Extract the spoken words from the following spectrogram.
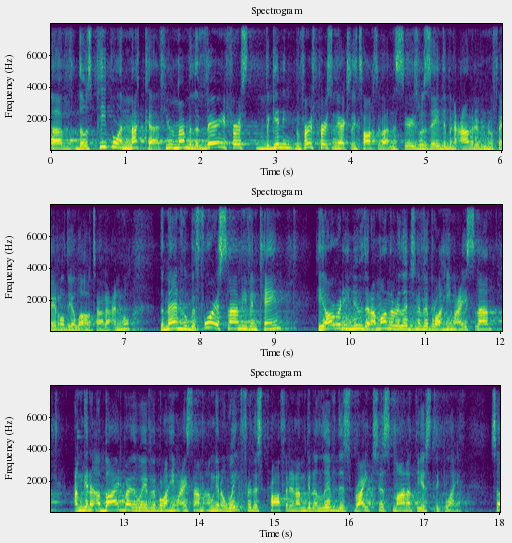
of those people in Mecca. If you remember, the very first beginning, the first person we actually talked about in the series was Zayd ibn Amr ibn Nufayl the man who before Islam even came, he already knew that I'm on the religion of Ibrahim salam. I'm going to abide by the way of Ibrahim salam. I'm going to wait for this prophet and I'm going to live this righteous monotheistic life. So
